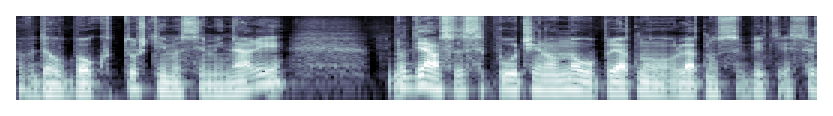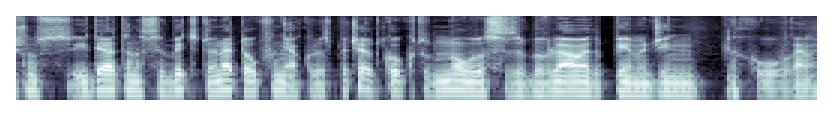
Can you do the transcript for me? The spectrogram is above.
в дълбокото, ще има семинари. Надявам се да се получи едно много приятно лятно събитие. Всъщност идеята на събитието е не толкова някой да спечели, отколкото много да се забавляваме да пиеме джин на хубаво време.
